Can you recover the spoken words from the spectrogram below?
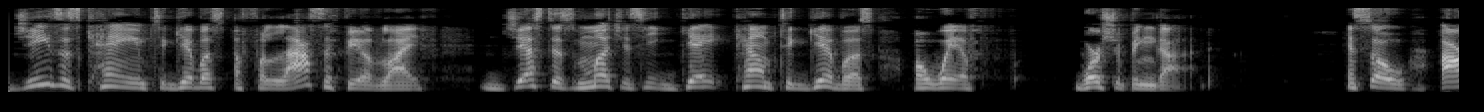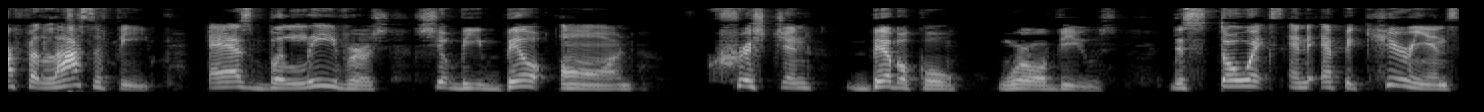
Jesus came to give us a philosophy of life just as much as he came to give us a way of worshiping God. And so our philosophy as believers should be built on Christian biblical worldviews. The Stoics and the Epicureans,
